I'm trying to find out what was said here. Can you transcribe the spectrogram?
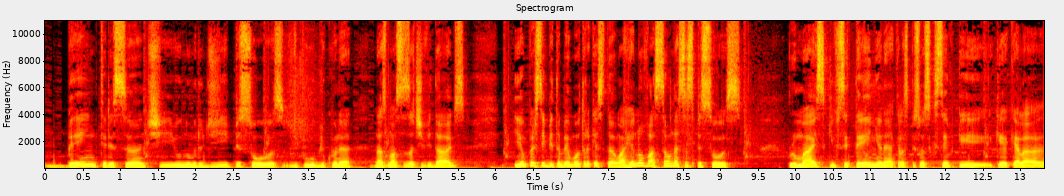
bem interessante o número de pessoas, de público, né, nas nossas atividades. E eu percebi também uma outra questão, a renovação dessas pessoas. por mais que você tenha, né, aquelas pessoas que sempre que, que aquela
